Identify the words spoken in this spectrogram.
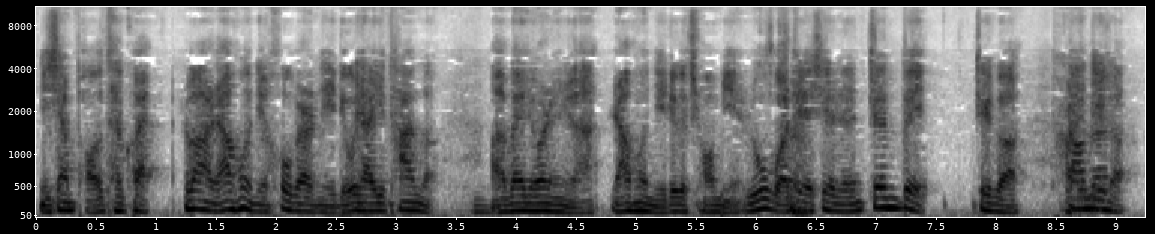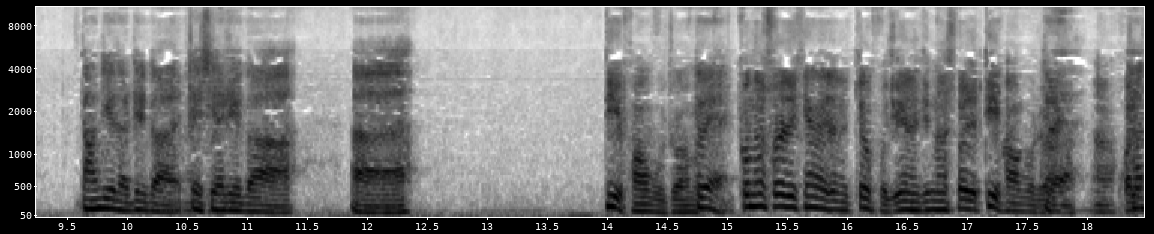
你先跑得太快，是吧？然后你后边你留下一摊子啊外交人员，然后你这个侨民，如果这些人真被这个当地的当地的这个这些这个呃地方武装嘛，对不能说是现在是政府军，只能说是地方武装对啊，或者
